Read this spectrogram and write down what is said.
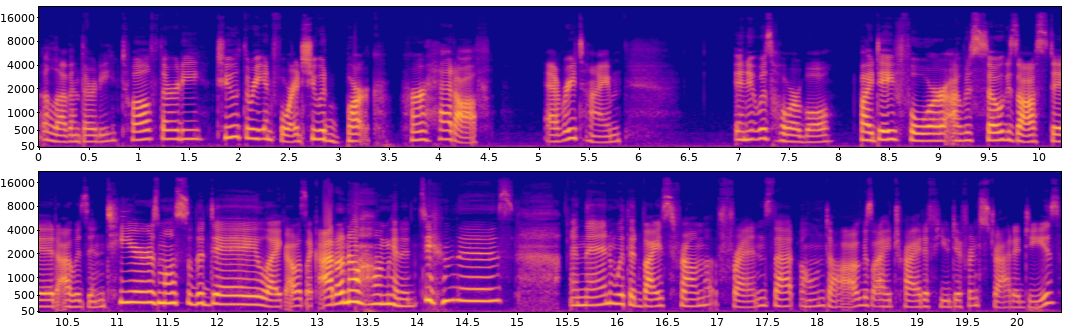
11:30, 12:30, 2, 3, and 4, and she would bark her head off every time. And it was horrible. By day four, I was so exhausted. I was in tears most of the day. Like, I was like, I don't know how I'm going to do this. And then, with advice from friends that own dogs, I tried a few different strategies.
